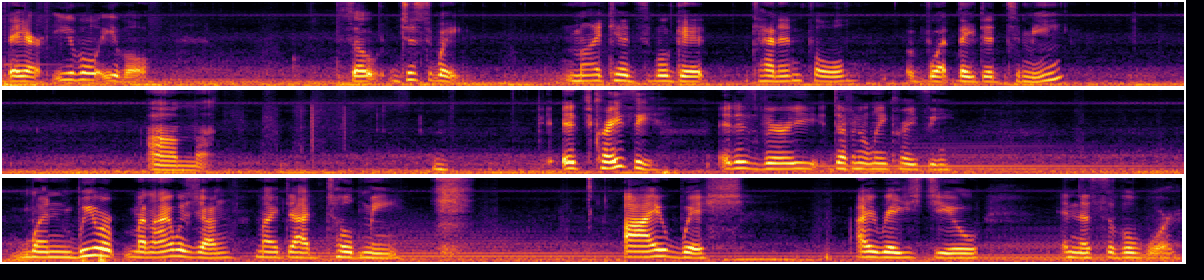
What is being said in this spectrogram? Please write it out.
They are evil, evil. So just wait. My kids will get 10 in full of what they did to me. Um, it's crazy. It is very definitely crazy. When we were when I was young, my dad told me, "I wish I raised you in the Civil War."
